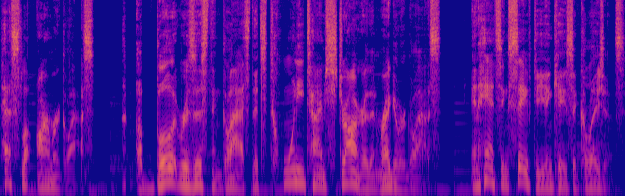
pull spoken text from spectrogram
Tesla Armor Glass, a bullet-resistant glass that's 20 times stronger than regular glass, enhancing safety in case of collisions.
